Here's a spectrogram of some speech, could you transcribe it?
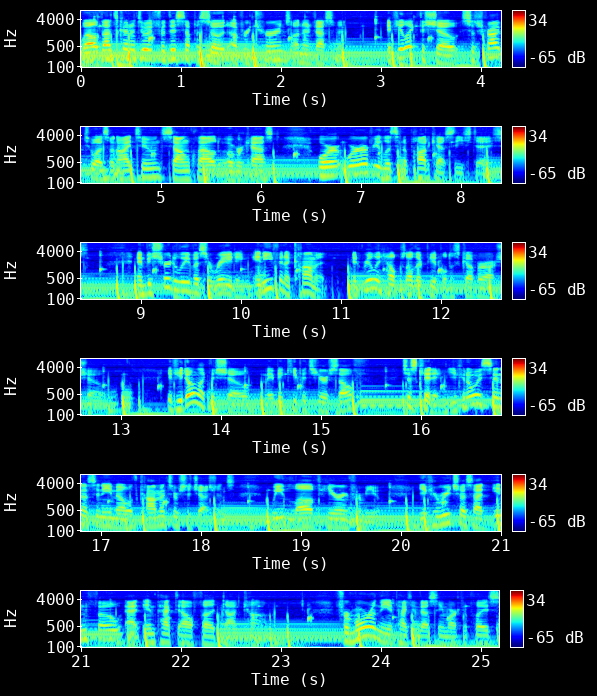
Well, that's going to do it for this episode of Returns on Investment. If you like the show, subscribe to us on iTunes, SoundCloud, Overcast, or wherever you listen to podcasts these days. And be sure to leave us a rating and even a comment. It really helps other people discover our show. If you don't like the show, maybe keep it to yourself. Just kidding. You can always send us an email with comments or suggestions. We love hearing from you. You can reach us at info at impactalpha.com. For more on the impact investing marketplace,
